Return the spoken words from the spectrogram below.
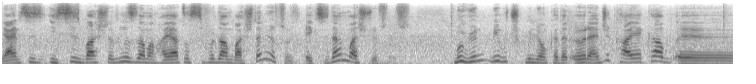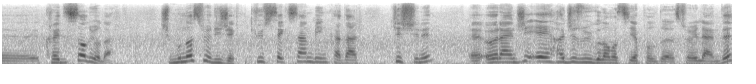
Yani siz işsiz başladığınız zaman hayata sıfırdan başlamıyorsunuz. Eksiden başlıyorsunuz. Bugün 1,5 milyon kadar öğrenci KYK e, kredisi alıyorlar. Şimdi bu nasıl ödeyecek? 280 bin kadar kişinin öğrenci e-haciz uygulaması yapıldığı söylendi.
